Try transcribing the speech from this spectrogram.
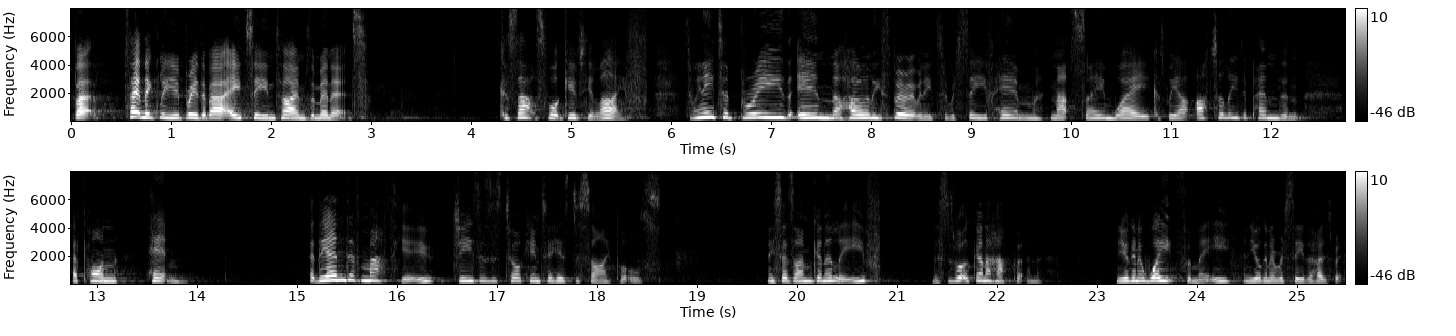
But technically, you breathe about 18 times a minute because that's what gives you life. So we need to breathe in the Holy Spirit. We need to receive Him in that same way because we are utterly dependent upon Him. At the end of Matthew, Jesus is talking to his disciples. He says, I'm going to leave. This is what's going to happen. You're going to wait for me and you're going to receive the Holy Spirit.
